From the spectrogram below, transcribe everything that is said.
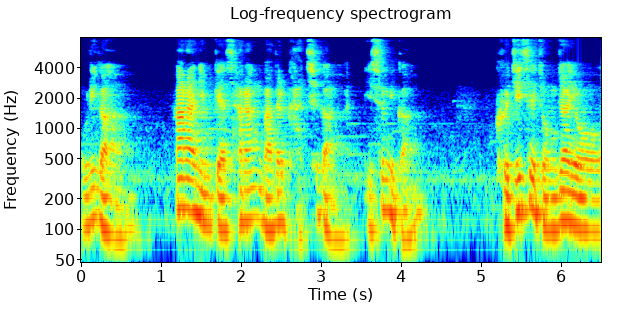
우리가 하나님께 사랑받을 가치가 있습니까? 거짓의 그 종자요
